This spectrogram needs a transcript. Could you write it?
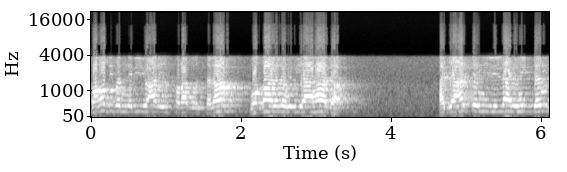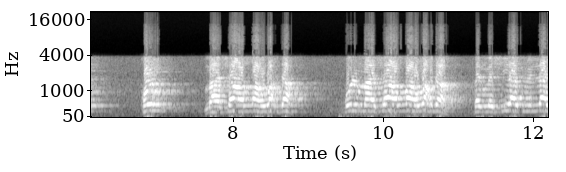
فغضب النبي عليه الصلاة والسلام وقال له يا هذا أجعلتني لله ندا؟ قل ما شاء الله وحده. قل ما شاء الله وحده. فالمشيئة لله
